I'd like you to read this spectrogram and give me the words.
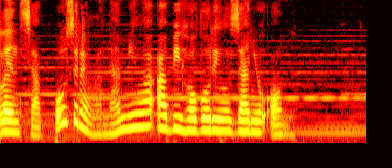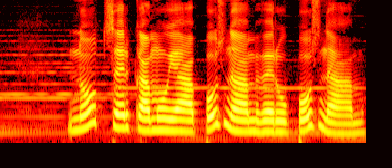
len sa pozrela na Mila, aby hovoril za ňu on. No, cerka moja, poznám, veru, poznám.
